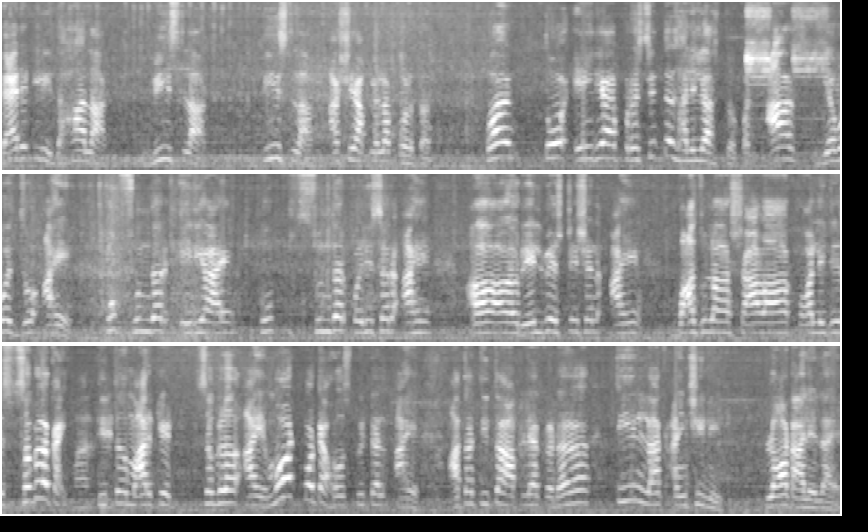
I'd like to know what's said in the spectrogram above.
डायरेक्टली दहा लाख वीस लाख तीस लाख असे आपल्याला कळतात. पण तो एरिया प्रसिद्ध झालेला असतो. पण आज यवत जो आहे खूप सुंदर एरिया आहे खूप सुंदर परिसर आहे रेल्वे स्टेशन आहे बाजूला शाळा कॉलेजेस सगळं काही. तिथं मार्केट सगळं आहे. मोठमोठ्या हॉस्पिटल आहे. आता तिथं आपल्याकडं तीन लाख ऐंशीनी प्लॉट आलेला आहे.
